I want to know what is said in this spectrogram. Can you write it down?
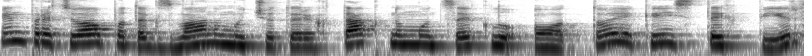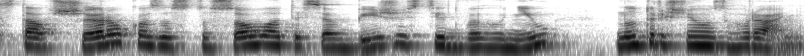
Він працював по так званому чотирьохтактному циклу Отто, який з тих пір став широко застосовуватися в більшості двигунів внутрішнього згорання.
